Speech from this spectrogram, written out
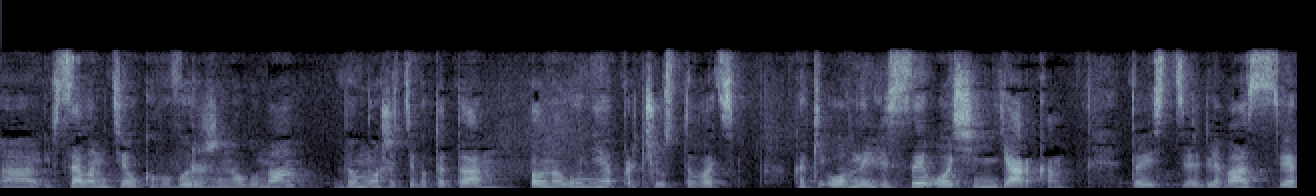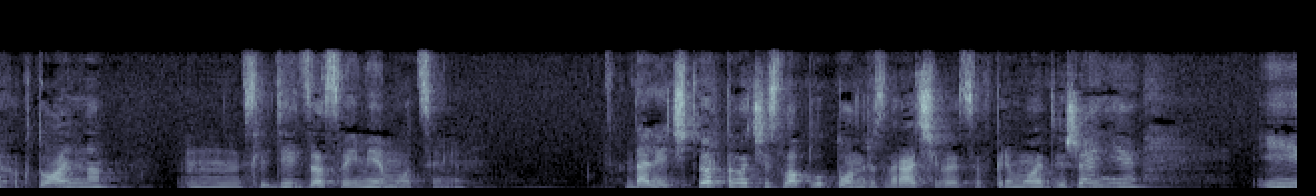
А, и в целом те, у кого выражена луна, вы можете вот это полнолуние прочувствовать, как и овные весы, очень ярко. То есть для вас сверхактуально следить за своими эмоциями. Далее 4 числа Плутон разворачивается в прямое движение, и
